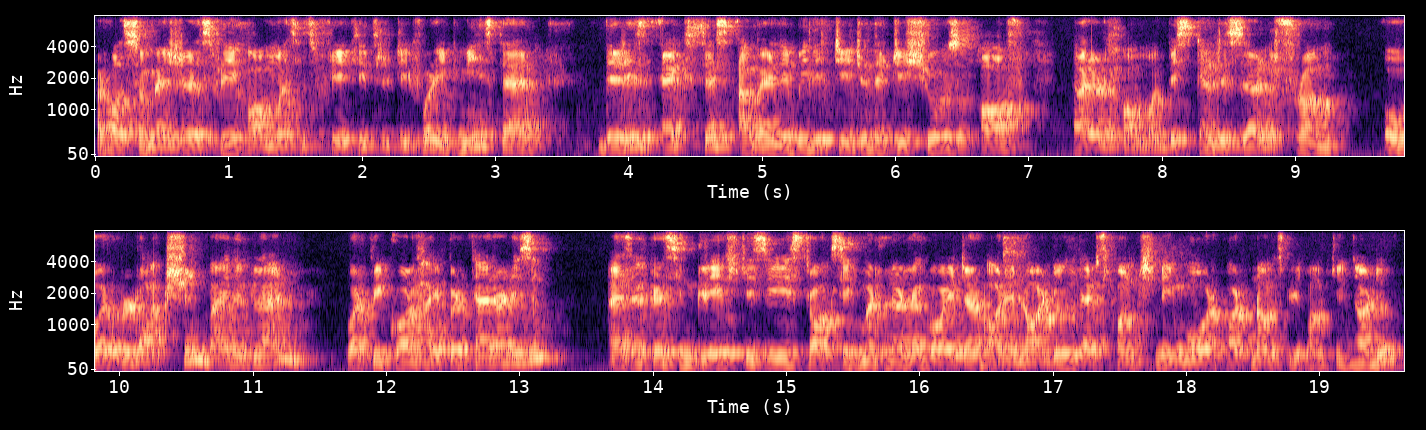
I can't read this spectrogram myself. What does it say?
are also measured as free hormones as free T3, T4. It means that there is excess availability to the tissues of thyroid hormone. This can result from overproduction by the gland, what we call hyperthyroidism, as occurs in Graves' disease, toxic maternal goiter, or a nodule that's functioning more autonomously functioning nodule.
